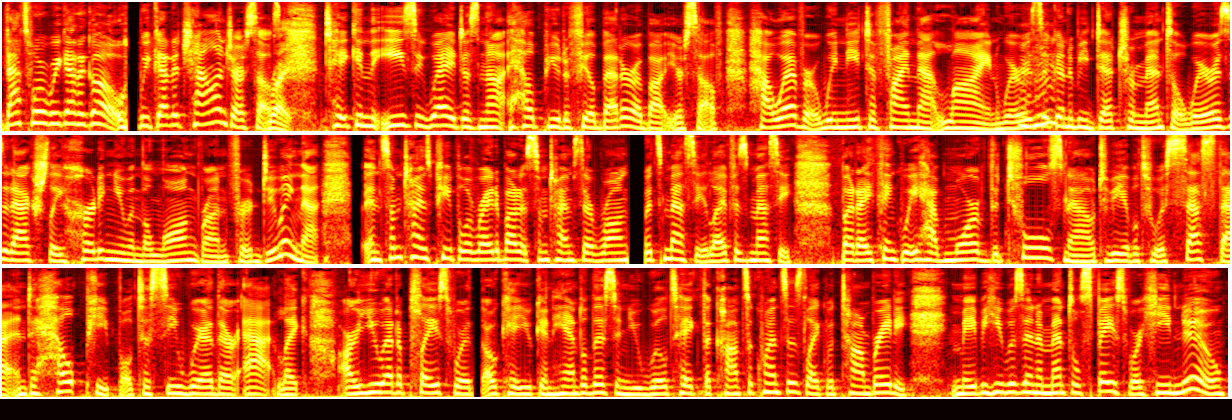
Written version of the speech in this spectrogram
that's where we got to go. We got to challenge ourselves. Right. Taking the easy way does not help you to feel better about yourself. However, we need to find that line. Where is it mm-hmm. going to be detrimental? Where is it actually hurting you in the long run for doing that? And sometimes people are right about it, sometimes they're wrong. It's messy. Life is messy. But I think we have more of the tools now to be able to assess that and to help people to see where they're at. Like, are you at a place where, okay, you can handle this and you will take the consequences? Like with Tom Brady, maybe he was in a mental space where he knew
